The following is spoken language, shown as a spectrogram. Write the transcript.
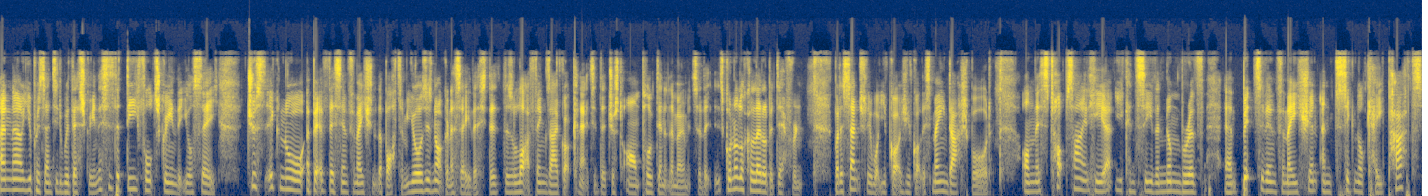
and now you're presented with this screen. This is the default screen that you'll see. Just ignore a bit of this information at the bottom. Yours is not going to say this. There's a lot of things I've got connected that just aren't plugged in at the moment, so that it's going to look a little bit different. But essentially what you've got is you've got this main dashboard. On this top side here, you can see the number of um, bits of information and Signal K paths.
